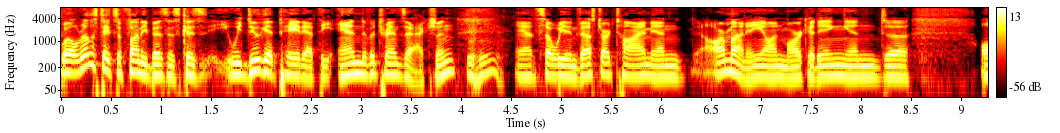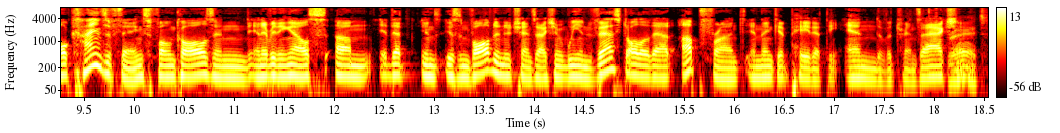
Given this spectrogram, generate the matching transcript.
Well, real estate's a funny business because we do get paid at the end of a transaction, and so we invest our time and our money on marketing and. Uh, all kinds of things, phone calls and, and everything else um, that in, is involved in a transaction. We invest all of that up front and then get paid at the end of a transaction. Right.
